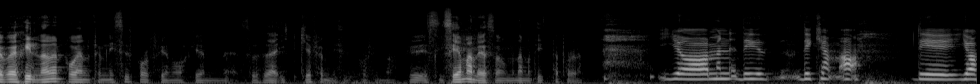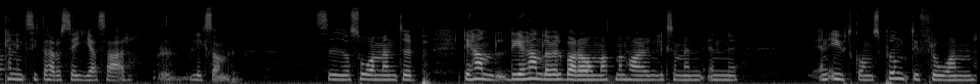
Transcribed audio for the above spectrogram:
är, vad är skillnaden på en feministisk porrfilm och en så att säga, icke-feministisk porrfilm? Då? Hur ser man det som när man tittar på det? Ja, men det, det kan... Ja, det, jag kan inte sitta här och säga så här, liksom, si och så, men typ, det, handl, det handlar väl bara om att man har liksom en, en, en utgångspunkt ifrån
